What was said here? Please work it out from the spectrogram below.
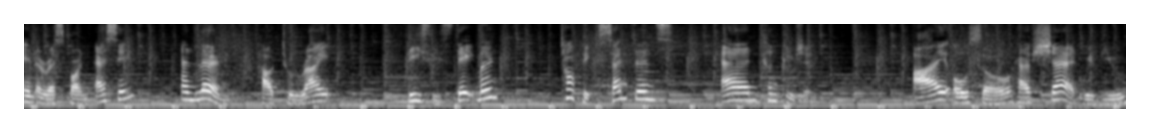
in a response essay, and learn how to write thesis statement, topic sentence, and conclusion. I also have shared with you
